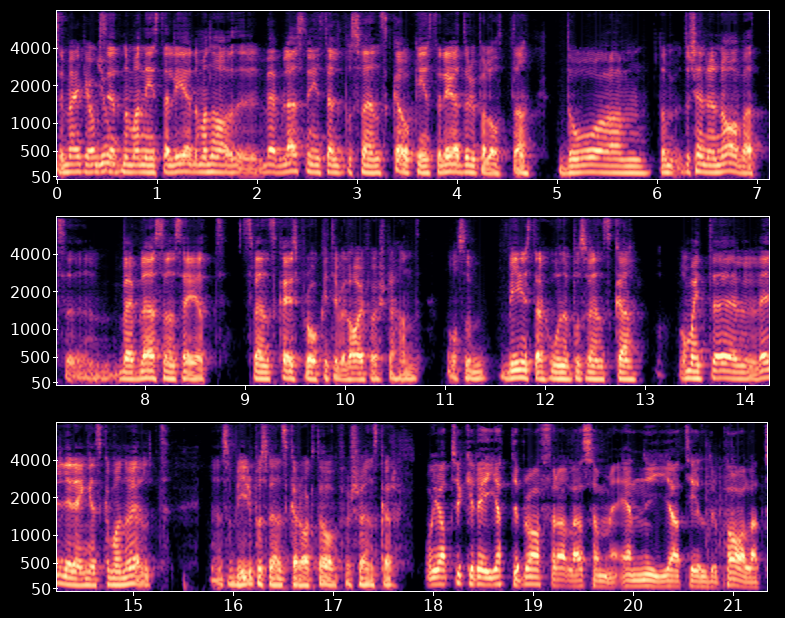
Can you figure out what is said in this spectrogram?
det märker jag också jo. att när man installerar, när man har webbläsaren inställd på svenska och installerar Drupal 8, då, ehm, då, då, känner den av att eh, webbläsaren säger att svenska är språket jag vill ha i första hand. Och så blir installationen på svenska, om man inte väljer engelska manuellt, eh, så blir det på svenska rakt av för svenskar. Och jag tycker det är jättebra för alla som är nya till Drupal att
